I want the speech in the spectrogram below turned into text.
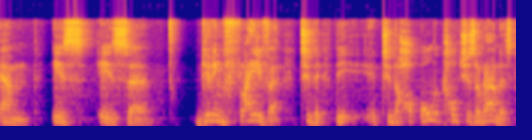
um, is is uh, giving flavor to the, the to the all the cultures around us.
